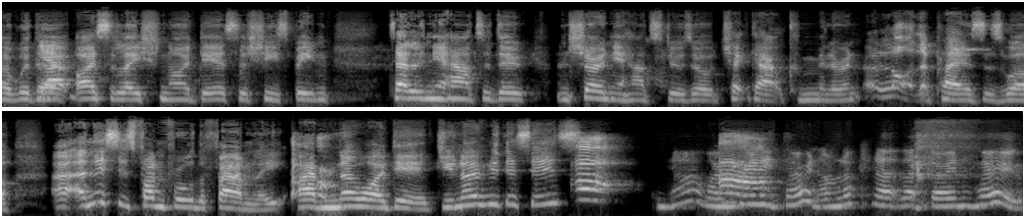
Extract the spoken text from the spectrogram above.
uh, with her isolation ideas. So she's been telling you how to do and showing you how to do as well. Check out Camilla and a lot of the players as well. Uh, and this is fun for all the family. I have no idea. Do you know who this is? No, I really don't. I'm looking at that going, who?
